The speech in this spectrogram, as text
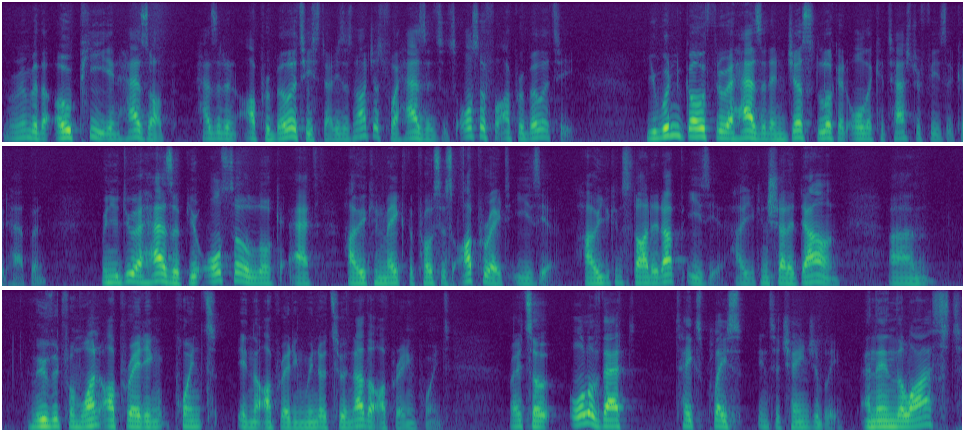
remember the OP in HAZOP hazard and operability studies is not just for hazards, it's also for operability. You wouldn't go through a HAZOP and just look at all the catastrophes that could happen. When you do a HAZOP, you also look at how you can make the process operate easier, how you can start it up easier, how you can shut it down, um, move it from one operating point in the operating window to another operating point. Right? So all of that takes place interchangeably. And then the last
